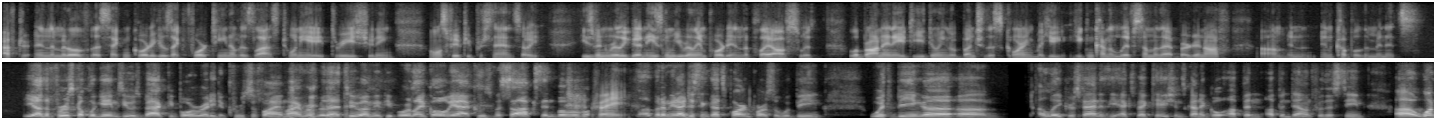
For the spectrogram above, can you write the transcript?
after in the middle of the second quarter, he was like 14 of his last 28 threes, shooting almost 50%. So he, he's been really good. And he's going to be really important in the playoffs with LeBron and AD doing a bunch of the scoring, but he, he can kind of lift some of that burden off um, in, in a couple of the minutes. Yeah, the first couple of games he was back, people were ready to crucify him. I remember that too. I mean, people were like, "Oh yeah, Kuzma sucks," and blah blah blah. Right. Uh, but I mean, I just think that's part and parcel with being, with being a um, a Lakers fan, is the expectations kind of go up and up and down for this team. Uh, one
